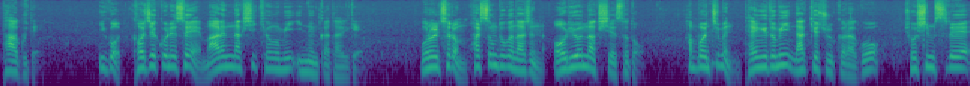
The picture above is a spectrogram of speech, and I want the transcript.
바구대. 이곳 거제권에서의 많은 낚시 경험이 있는 까닭에 오늘처럼 활성도가 낮은 어려운 낚시에서도 한 번쯤은 뱅에돔이 낚여줄 거라고 조심스레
